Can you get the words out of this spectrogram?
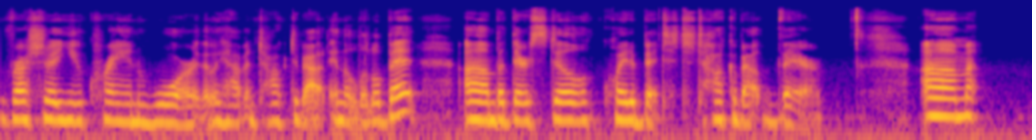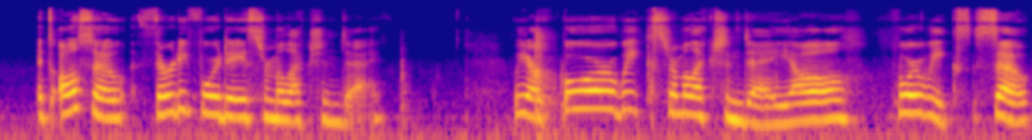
Russia Ukraine war that we haven't talked about in a little bit, um, but there's still quite a bit to talk about there. Um, it's also 34 days from Election Day. We are four weeks from Election Day, y'all. Four weeks. So,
